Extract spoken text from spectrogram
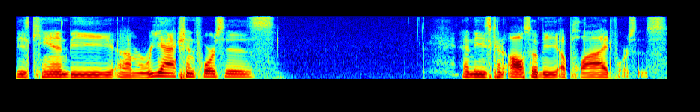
These can be um, reaction forces and these can also be applied forces.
